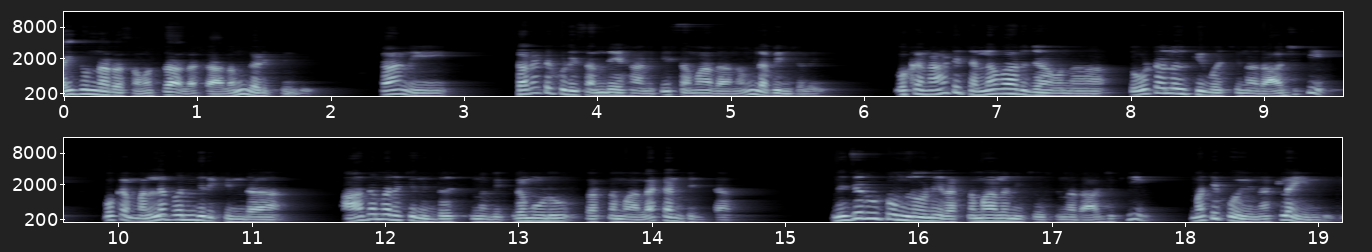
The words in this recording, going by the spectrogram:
ఐదున్నర సంవత్సరాల కాలం గడిచింది. కానీ కరటకుడి సందేహానికి సమాధానం లభించలేదు. ఒకనాటి తెల్లవారుజామున తోటలోకి వచ్చిన రాజుకి ఒక మల్లబందిరి కింద ఆదమరచి నిద్రిస్తున్న విక్రముడు రత్నమాల కనిపించారు నిజరూపంలోని రత్నమాలని చూసిన రాజుకి మతిపోయినట్లయింది.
